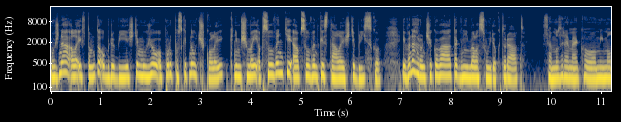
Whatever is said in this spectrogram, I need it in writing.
Možná ale i v tomto období ještě můžou oporu poskytnout školy, k nímž mají absolventi a absolventky stále ještě blízko. Ivana Hrončeková tak vnímala svůj doktorát. Samozrejme, ako mimo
